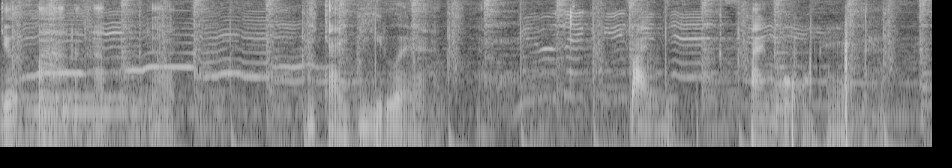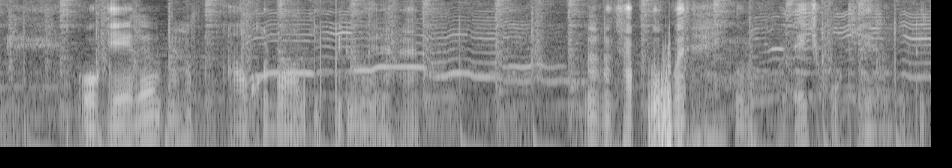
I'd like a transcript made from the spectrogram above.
เยอะมากนะครับสุดยอดมีไก่บี้ด้วยนะครับป้ายหมูป้ายหมูของแท้นะครับโอเคเริ่มนะครับ เอาคนนอนติดไปด้วยนะครับนั่นนะครับผมก็จะให้ตัวละครได้โชว์เคสของเด็ก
